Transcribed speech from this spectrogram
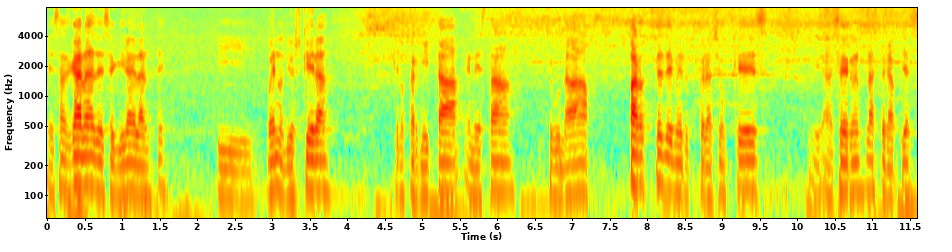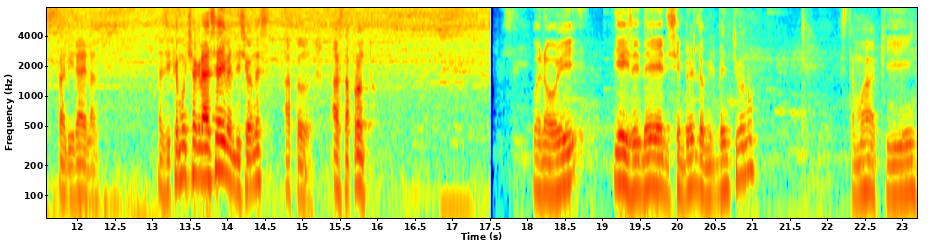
esas ganas de seguir adelante y bueno, Dios quiera que nos permita en esta segunda parte de mi recuperación que es eh, hacer las terapias salir adelante. Así que muchas gracias y bendiciones a todos. Hasta pronto. Bueno, hoy 16 de diciembre del 2021 estamos aquí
